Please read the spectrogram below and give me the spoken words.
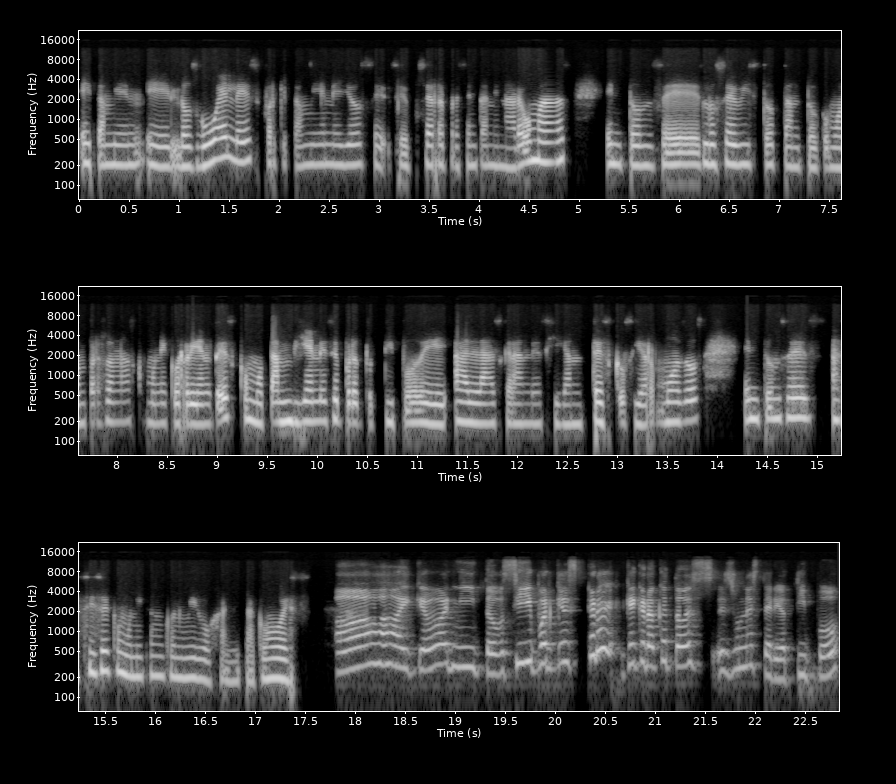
eh, también los hueles, porque también ellos se, se, se representan en aromas. Entonces, los he visto tanto como en personas comunes corrientes, como también ese prototipo de alas grandes, gigantescos y hermosos. Entonces, así se comunican conmigo, Janita, ¿cómo ves? Ay, qué bonito. Sí, porque es, creo, que creo que todo es, es, un estereotipo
